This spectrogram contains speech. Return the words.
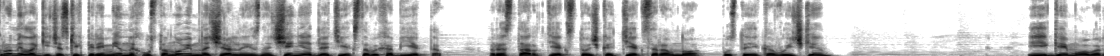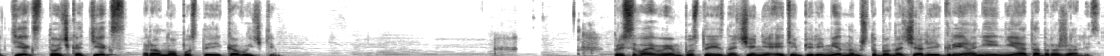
Кроме логических переменных, установим начальные значения для текстовых объектов. restartText.text равно пустые кавычки. И gameoverText.text равно пустые кавычки. Присваиваем пустые значения этим переменным, чтобы в начале игры они не отображались.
